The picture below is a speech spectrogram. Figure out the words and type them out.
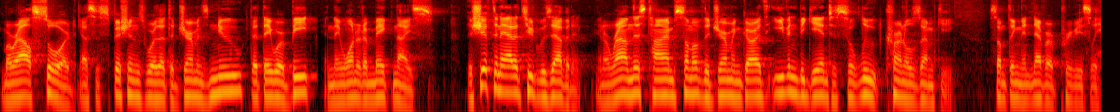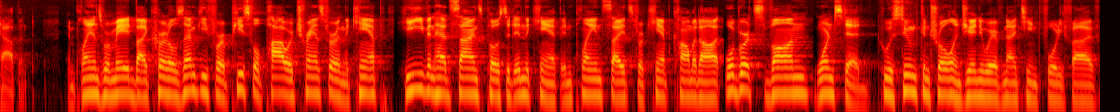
morale soared as suspicions were that the Germans knew that they were beat and they wanted to make nice. The shift in attitude was evident, and around this time, some of the German guards even began to salute Colonel Zemke, something that never previously happened. And plans were made by Colonel Zemke for a peaceful power transfer in the camp. He even had signs posted in the camp in plain sights for Camp Commandant Oberst von Warnstedt, who assumed control in January of 1945,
